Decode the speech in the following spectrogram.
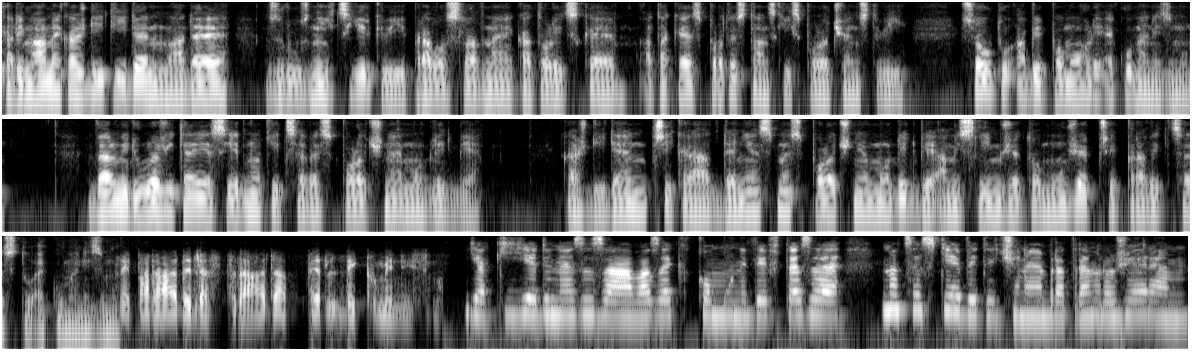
Tady máme každý týden mladé z různých církví, pravoslavné, katolické a také z protestantských společenství. Jsou tu, aby pomohli ekumenismu. Velmi důležité je sjednotit se ve společné modlitbě. Každý den, třikrát denně jsme společně v modlitbě a myslím, že to může připravit cestu ekumenismu. Jaký je dnes závazek komunity v Teze na cestě vytyčené bratrem Rožérem?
